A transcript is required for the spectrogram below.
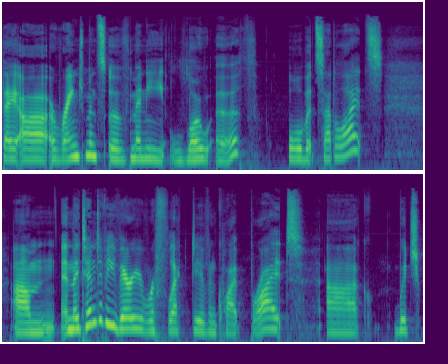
they are arrangements of many low Earth orbit satellites, um, and they tend to be very reflective and quite bright, uh, which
